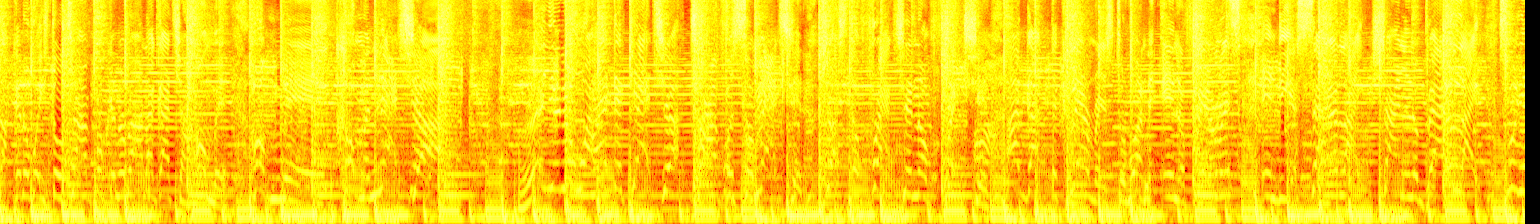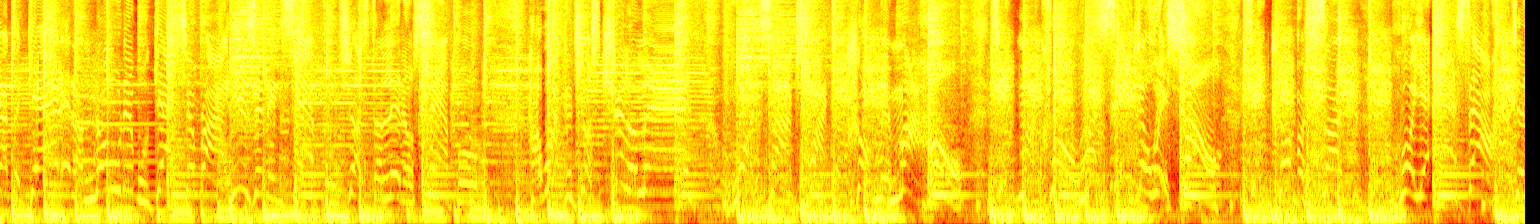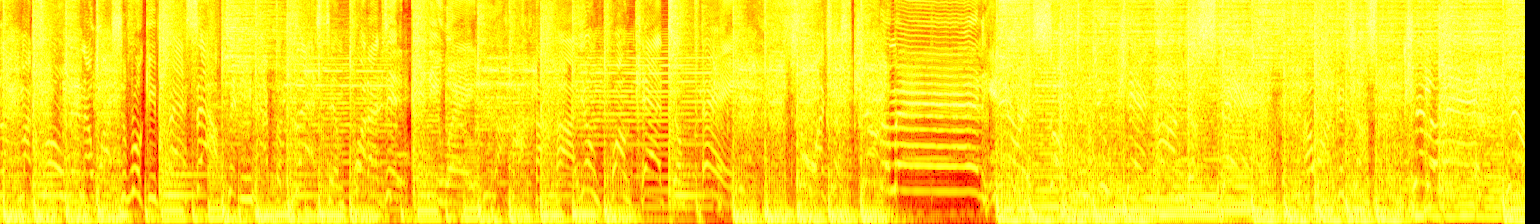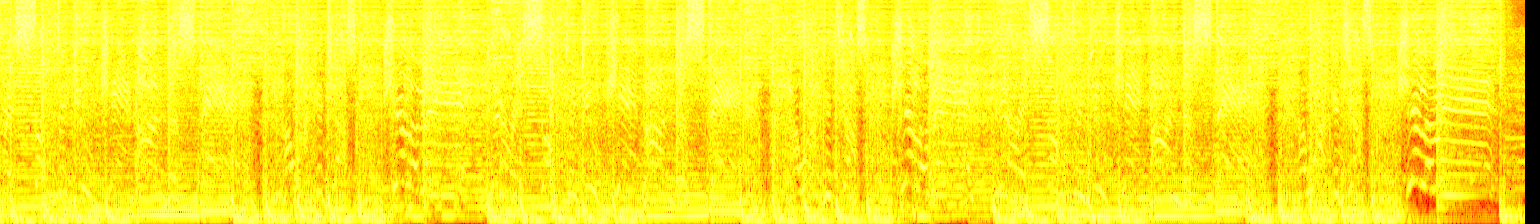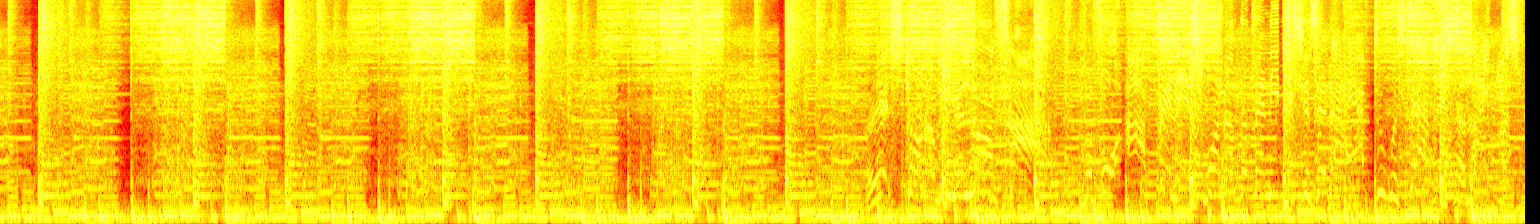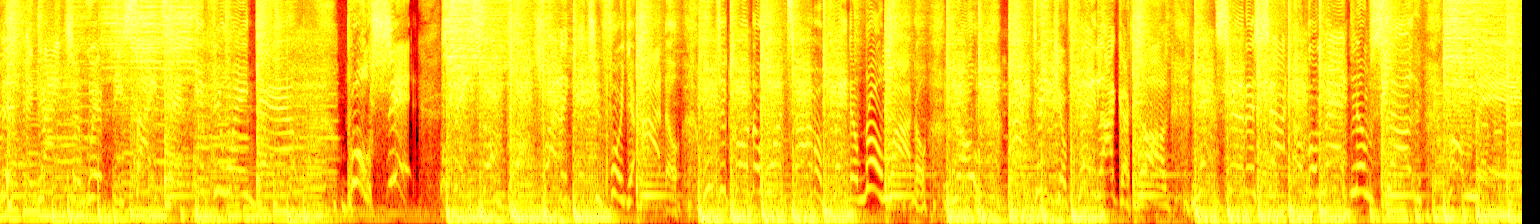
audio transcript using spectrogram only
real. Would you call the one time I play the role model? No, I think you play like a thug. Next to the shot of a magnum slug, oh man.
